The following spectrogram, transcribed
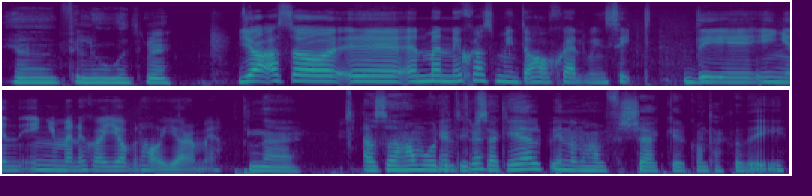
jag förlorat mig. Ja, alltså eh, en människa som inte har självinsikt, det är ingen, ingen människa jag vill ha att göra med. Nej. Alltså han borde typ söka hjälp innan han försöker kontakta dig.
